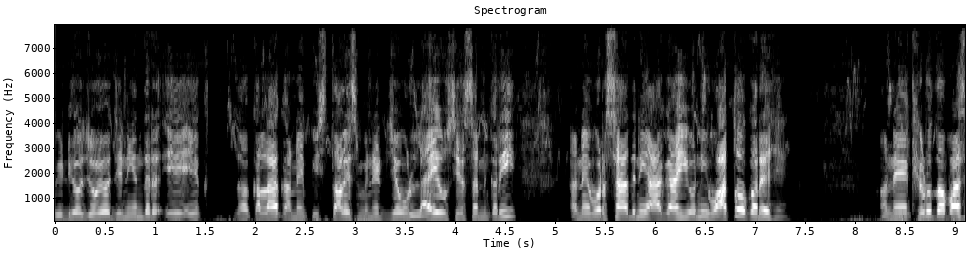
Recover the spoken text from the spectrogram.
વીડિયો જોયો, જેની અંદર એ એક કલાક અને પિસ્તાલીસ મિનિટ જેવું લાઈવ સેશન કરી અને વરસાદની આગાહીઓની વાતો કરે છે. અને ખેડૂતો પાસે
